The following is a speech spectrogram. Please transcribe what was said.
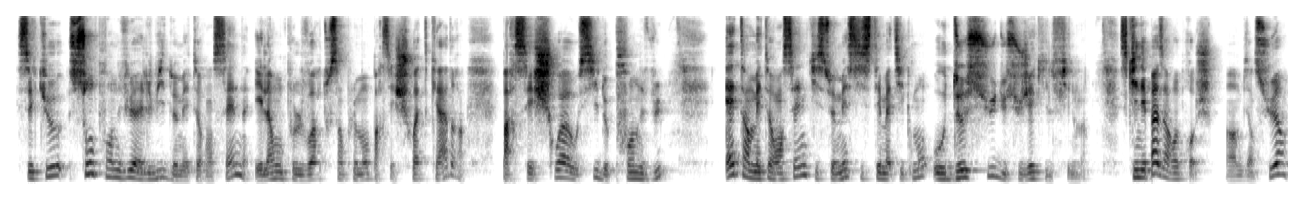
c'est que son point de vue à lui de metteur en scène, et là on peut le voir tout simplement par ses choix de cadre, par ses choix aussi de point de vue, est un metteur en scène qui se met systématiquement au-dessus du sujet qu'il filme. Ce qui n'est pas un reproche, hein, bien sûr,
